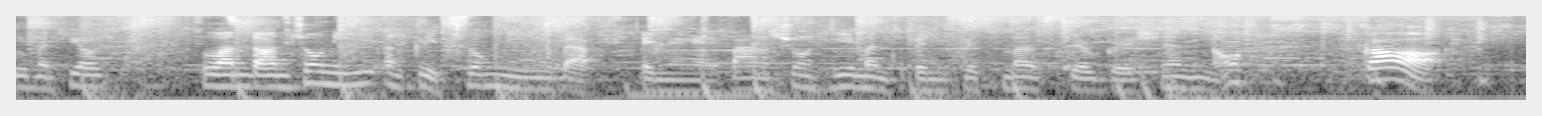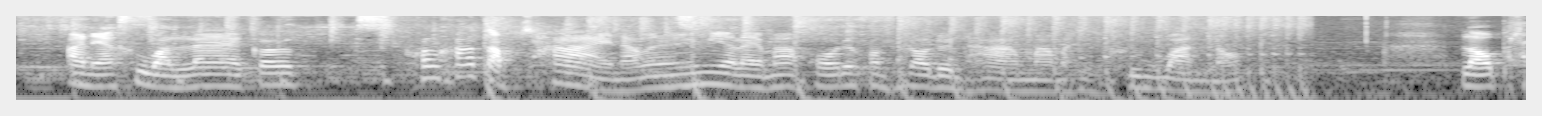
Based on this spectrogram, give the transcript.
อมาเที่ยวลอนดอนช่วงนี้อังกฤษช่วงนี้แบบเป็นยังไงบ้างช่วงที่มันจะเป็นคริสต์มาสเซเลบรชันเนาะก็อันเนี้ยคือวันแรกก็ ค่อนข้างจับฉ่ายนะ มันไม่มีอะไรมากเพราะด้วยความที่เราเดินทางมามาถึงครึ่งวันเนาะเราแพล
